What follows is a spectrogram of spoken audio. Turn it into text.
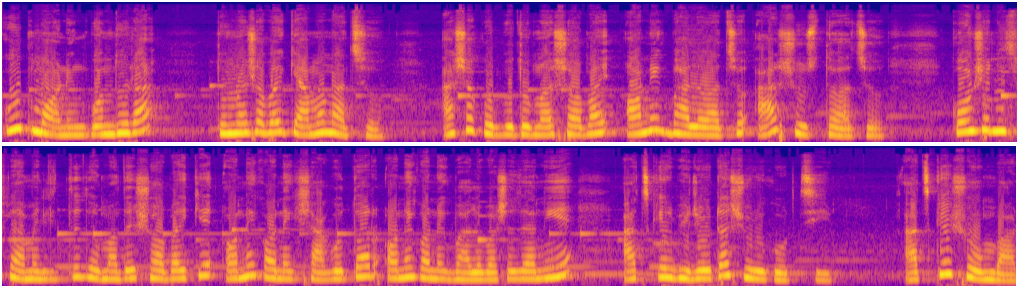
গুড মর্নিং বন্ধুরা। তোমরা সবাই কেমন আছো? আশা করব তোমরা সবাই অনেক ভালো আছো আর সুস্থ আছো। কৌশানিস ফ্যামিলিতে তোমাদের সবাইকে অনেক অনেক স্বাগত আর অনেক অনেক ভালোবাসা জানিয়ে আজকের ভিডিওটা শুরু করছি। আজকে সোমবার।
